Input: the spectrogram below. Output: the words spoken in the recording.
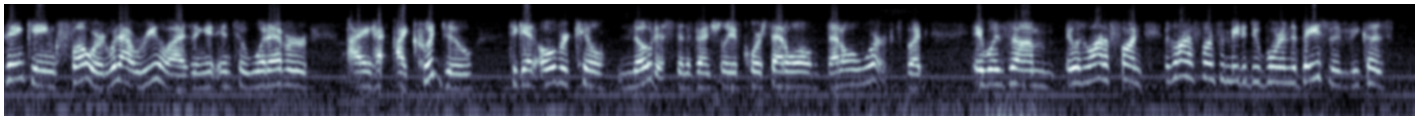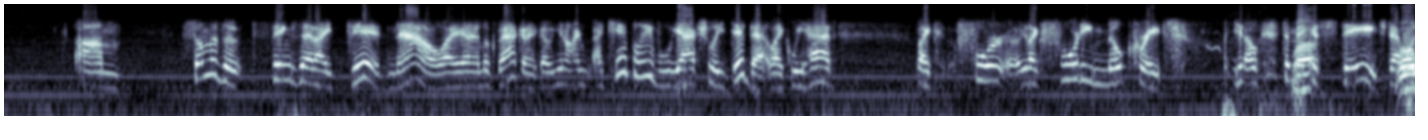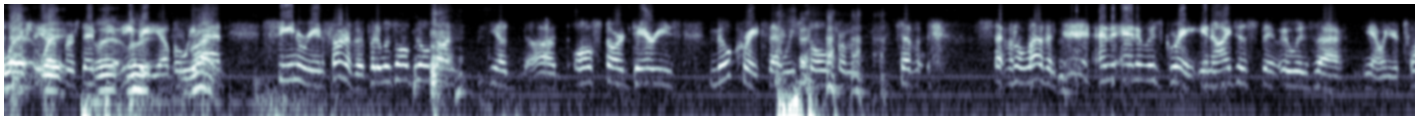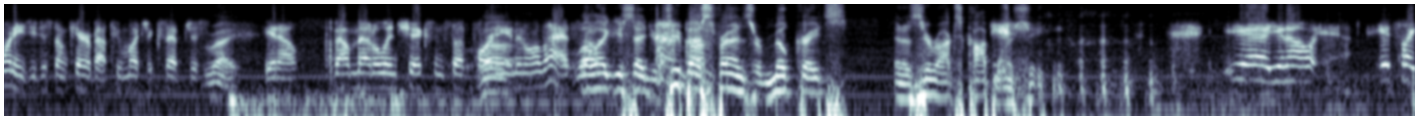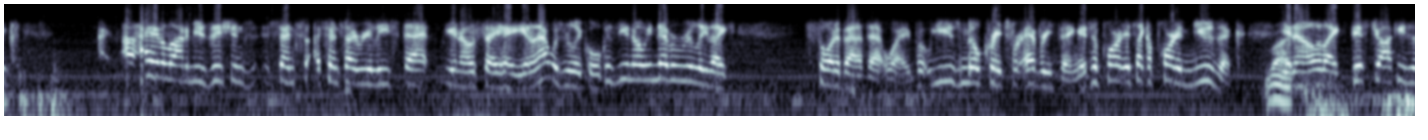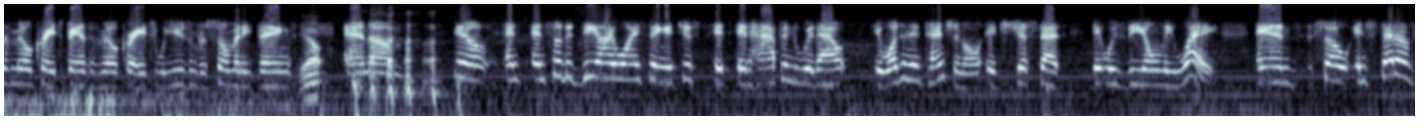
thinking forward without realizing it into whatever I I could do to get Overkill noticed, and eventually, of course, that all that all worked. But it was um it was a lot of fun. It was a lot of fun for me to do Born in the Basement because um, some of the things that I did now, I, I look back and I go, you know, I, I can't believe we actually did that. Like we had like four, uh, like forty milk crates, you know, to Well- make a stage. That well, was wait, actually wait, our first MTV wait, video, but we right. had scenery in front of it. But it was all built on, you know, uh, All Star Dairy's milk crates that we stole from Seven. 7-Eleven, and and it was great. You know, I just it, it was uh, you know in your 20s you just don't care about too much except just Right. you know about metal and chicks and stuff, Well- partying and all that. Well, like you said, your two best friends are milk crates and a Xerox copy machine. Yeah, you know, it's like I, I had a lot of musicians since since I released that, you know, say, hey, you know, that was really cool because you know we never really like thought about it that way. But we use milk crates for everything. It's a part. It's like a part of music. Right. You know, like disc jockeys have milk crates, bands have milk crates. We use them for so many things. Yep. And um, you know, and and so the DIY thing, it just it it happened without. It wasn't intentional. It's just that it was the only way. And so instead of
